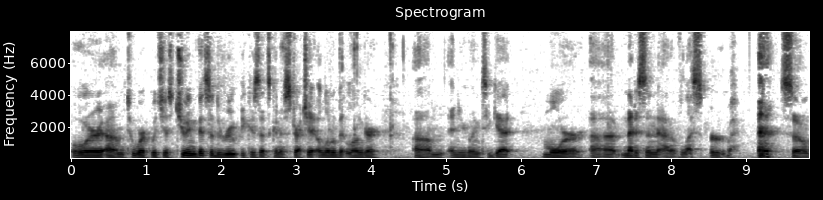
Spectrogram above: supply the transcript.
or um, to work with just chewing bits of the root because that's going to stretch it a little bit longer, um, and you're going to get more uh, medicine out of less herb. so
